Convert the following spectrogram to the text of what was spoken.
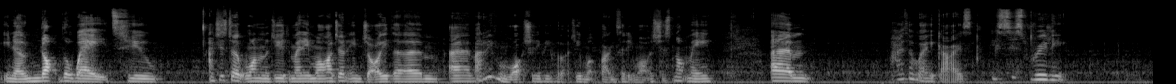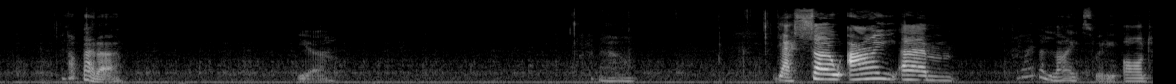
you know, not the way to I just don't want to do them anymore. I don't enjoy them. Um, I don't even watch any people that do mukbangs anymore. It's just not me. Um, by the way, guys, is this really... Is that better? Yeah. I don't know. Yeah, so I, um, I feel like the light's really odd.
